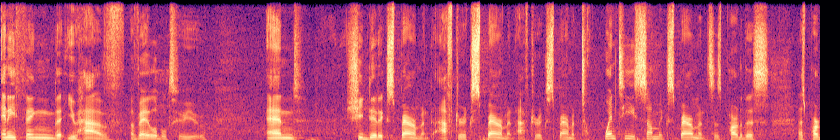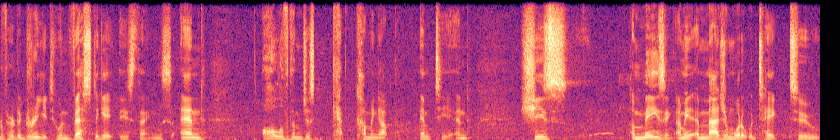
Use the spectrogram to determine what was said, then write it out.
anything that you have available to you. And she did experiment after experiment after experiment, 20 some experiments as part of this, as part of her degree to investigate these things. And all of them just kept coming up empty. And she's amazing. I mean, imagine what it would take to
